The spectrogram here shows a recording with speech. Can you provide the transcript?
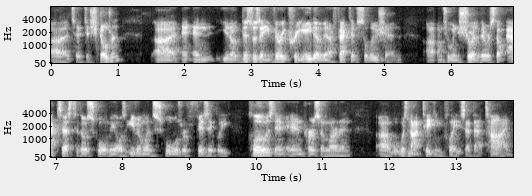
uh, to, to, children. Uh, and, and, you know, this was a very creative and effective solution um, to ensure that there was still access to those school meals, even when schools were physically closed and, and in-person learning was not taking place at that time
